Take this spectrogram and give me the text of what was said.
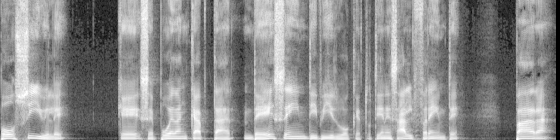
posibles que se puedan captar de ese individuo que tú tienes al frente para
